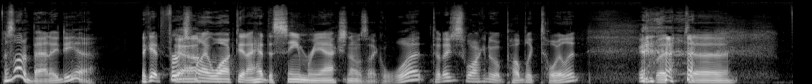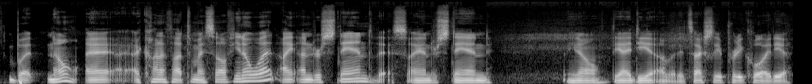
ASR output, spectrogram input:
that's not a bad idea. Like at first Yeah. when I walked in, I had the same reaction. I was like, "What? Did I just walk into a public toilet?" But uh, but no, I I kind of thought to myself, you know what? I understand this. I understand, you know, the idea of it. It's actually a pretty cool idea.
